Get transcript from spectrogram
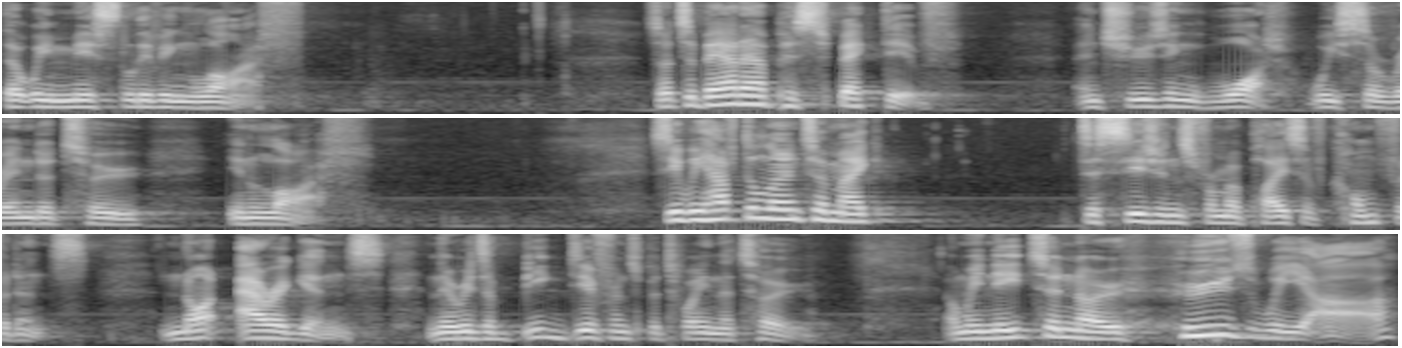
that we miss living life. So it's about our perspective and choosing what we surrender to in life. See, we have to learn to make decisions from a place of confidence, not arrogance. And there is a big difference between the two. And we need to know whose we are,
